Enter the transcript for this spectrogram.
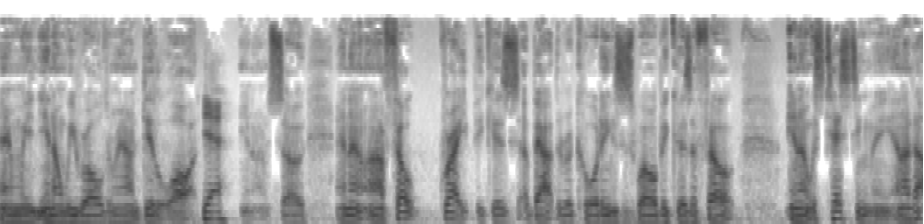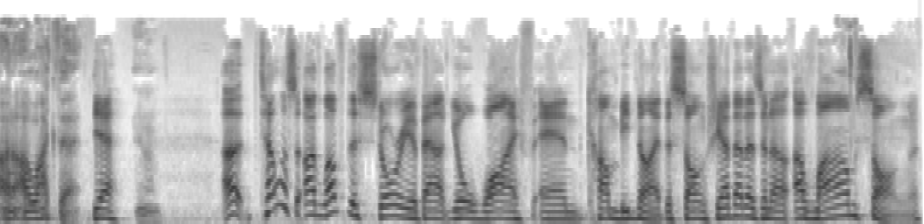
and we, you know, we rolled around, did a lot. Yeah. you know. So, and I, I felt great because about the recordings as well because I felt, you know, it was testing me, and I, I, I like that. Yeah. You know. Uh, tell us, I love the story about your wife and Come Midnight, the song. She had that as an uh, alarm song.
